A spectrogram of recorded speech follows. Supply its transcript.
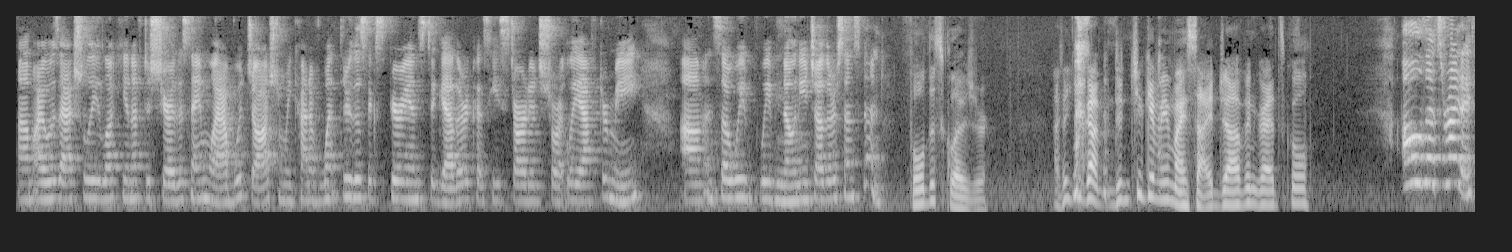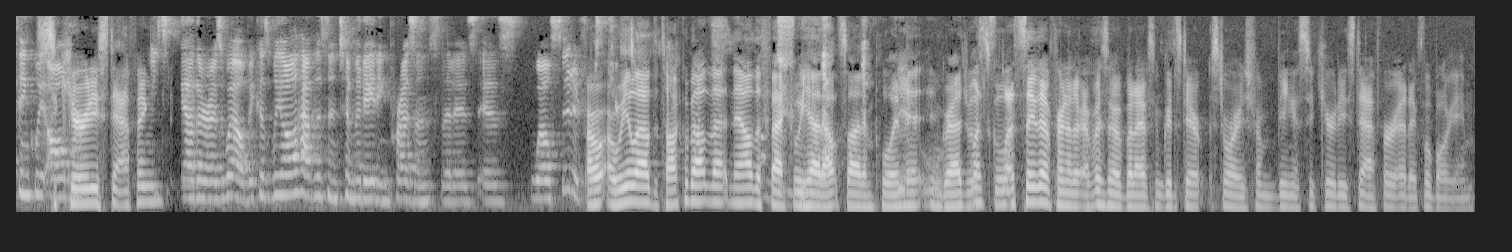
Um, I was actually lucky enough to share the same lab with Josh, and we kind of went through this experience together because he started shortly after me, um, and so we've we've known each other since then. Full disclosure. I think you got. didn't you give me my side job in grad school? Oh, that's right. I think we all Security staffing. together as well because we all have this intimidating presence that is is well suited for. Are, are we allowed to talk about that now? The fact we had outside employment in graduate let's, school? Let's save that for another episode. But I have some good sta- stories from being a security staffer at a football game.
